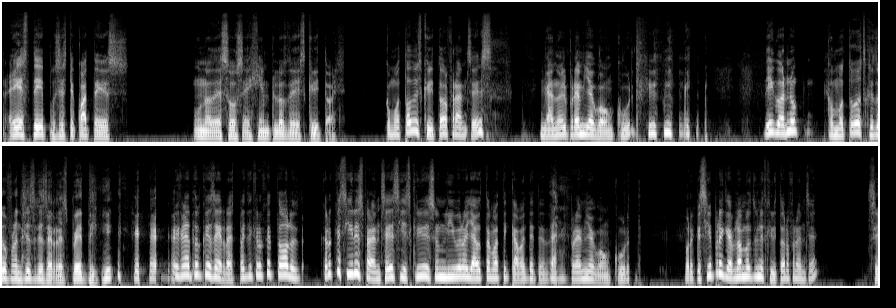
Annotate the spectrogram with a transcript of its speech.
Este, pues este cuate es uno de esos ejemplos de escritores. Como todo escritor francés, ganó el premio Goncourt. Digo, no, Como todo escritor francés que se respete. deja tú que se respete. Creo que todos los- creo que si eres francés y escribes un libro ya automáticamente te dan el premio Goncourt. Porque siempre que hablamos de un escritor francés, Sí,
